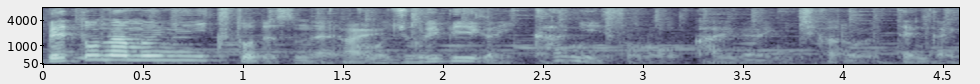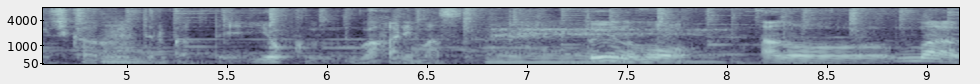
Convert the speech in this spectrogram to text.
ベトナムに行くとですね、はい、このジョリビーがいかにその海外に力を展開に力を入れてるかってよくわかります。というのもあの、まあ、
